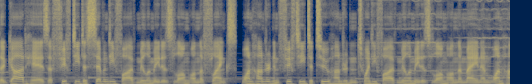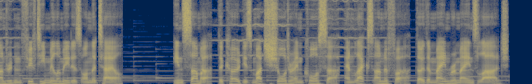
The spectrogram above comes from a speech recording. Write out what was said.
The guard hairs are 50 to 75 mm long on the flanks, 150 to 225 mm long on the mane and 150 mm on the tail. In summer, the coat is much shorter and coarser, and lacks underfur, though the mane remains large.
